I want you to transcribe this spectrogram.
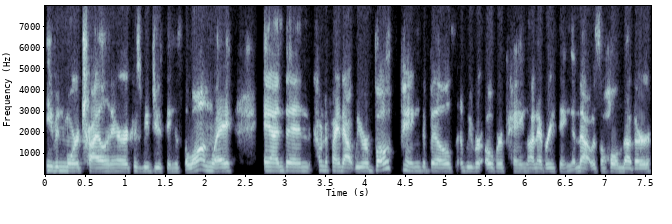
even more trial and error because we do things the long way. And then come to find out we were both paying the bills and we were overpaying on everything. And that was a whole nother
